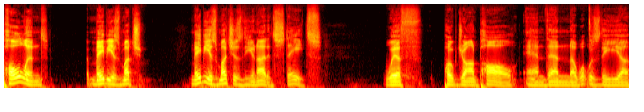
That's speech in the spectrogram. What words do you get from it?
Poland maybe as much, maybe as much as the United States with Pope John Paul, and then uh, what was the uh,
